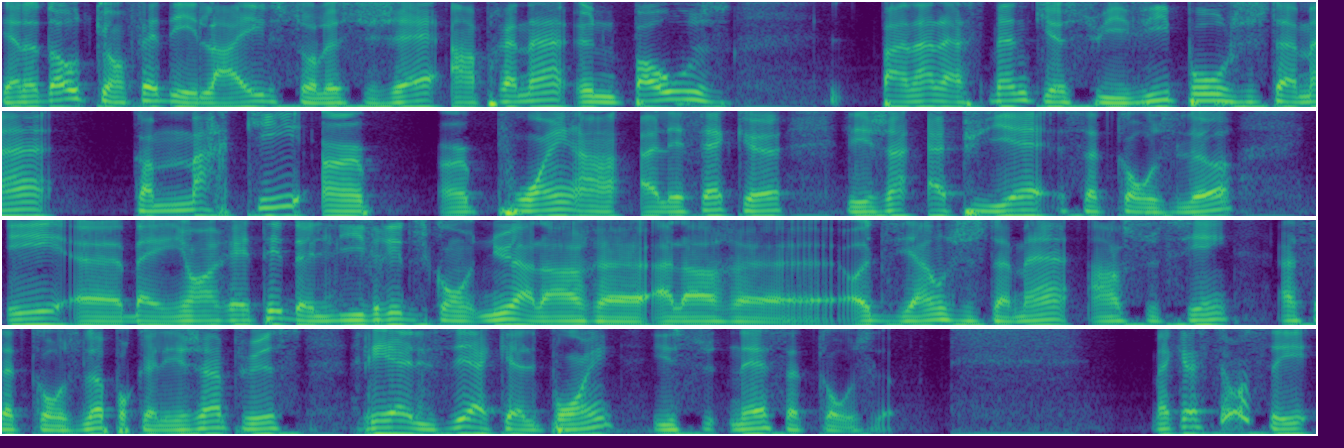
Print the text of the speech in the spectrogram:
Il y en a d'autres qui ont fait des lives sur le sujet en prenant une pause pendant la semaine qui a suivi pour justement comme marqué un, point à l'effet que les gens appuyaient cette cause-là et euh, ben, ils ont arrêté de livrer du contenu à leur, euh, à leur euh, audience justement en soutien à cette cause-là pour que les gens puissent réaliser à quel point ils soutenaient cette cause-là. Ma question c'est,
